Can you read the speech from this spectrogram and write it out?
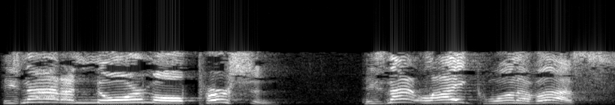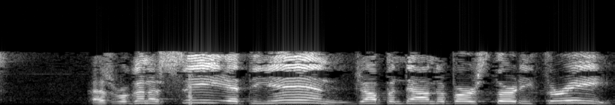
He's not a normal person. He's not like one of us. As we're going to see at the end, jumping down to verse 33,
